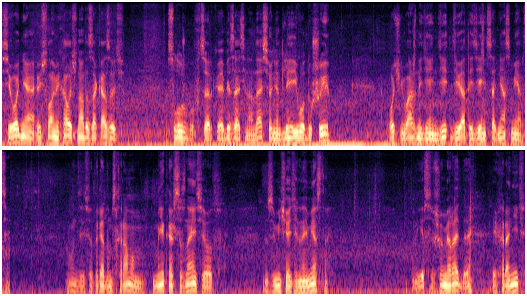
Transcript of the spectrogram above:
Сегодня Вячеславу Михайловичу надо заказывать службу в церкви обязательно, да, сегодня для его души очень важный день, девятый день со дня смерти. Вот здесь вот рядом с храмом, мне кажется, знаете, вот замечательное место, если уж умирать, да, и хранить,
